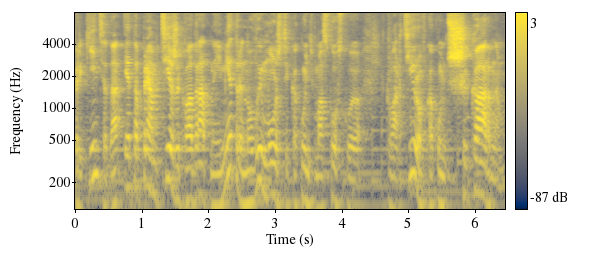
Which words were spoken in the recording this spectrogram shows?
прикиньте, да, это прям те же квадратные метры, но вы можете какую-нибудь московскую квартиру в каком-нибудь шикарном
